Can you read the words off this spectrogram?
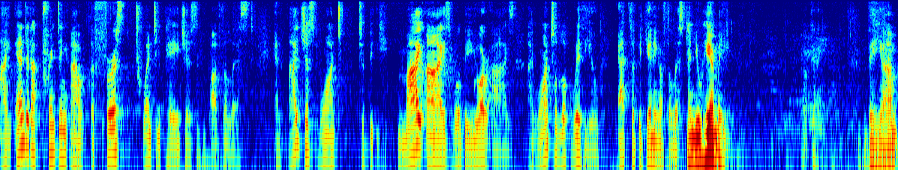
I ended up printing out the first 20 pages of the list. And I just want to be, my eyes will be your eyes. I want to look with you at the beginning of the list. Can you hear me? Okay. The, um,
